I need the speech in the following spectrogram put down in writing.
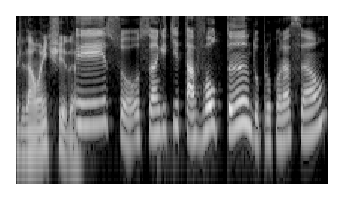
Ele dá uma enchida. isso, o sangue que tá voltando pro coração,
